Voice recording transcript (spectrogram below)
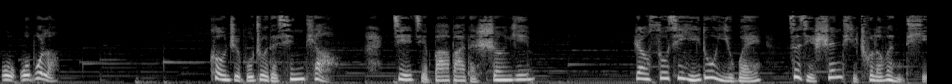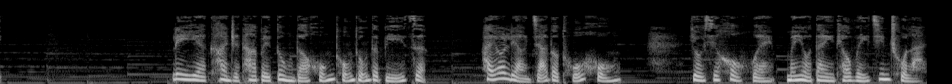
我我不冷。控制不住的心跳，结结巴巴的声音，让苏七一度以为自己身体出了问题。立业看着他被冻得红彤彤的鼻子，还有两颊的酡红，有些后悔没有带一条围巾出来。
